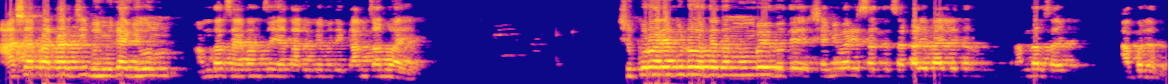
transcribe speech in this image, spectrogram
अशा प्रकारची भूमिका घेऊन आमदार साहेबांचं या तालुक्यामध्ये काम चालू आहे. शुक्रवारी कुठे होते तर मुंबईत होते. शनिवारी सकाळी पाहिले तर आमदार साहेब अकोल्यात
